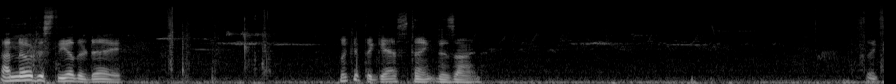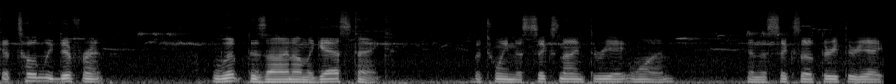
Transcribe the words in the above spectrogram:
I noticed the other day, look at the gas tank design. Like a totally different lip design on the gas tank between the 69381 and the 60338.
